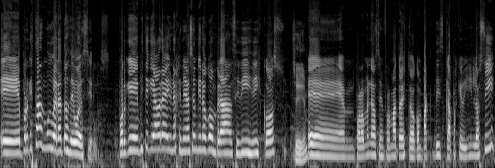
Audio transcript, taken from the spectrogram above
eh, porque estaban muy baratos, debo decirlos. Porque viste que ahora hay una generación que no compra CDs, discos, Sí. eh, por lo menos en formato esto, compact disc, capaz que vinilo sí.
